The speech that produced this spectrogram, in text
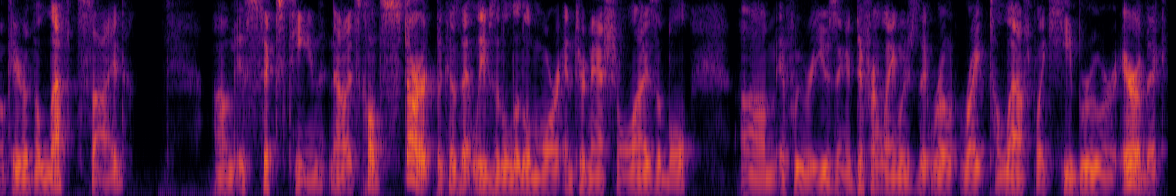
okay, or the left side, um, is 16. Now it's called start because that leaves it a little more internationalizable. Um, if we were using a different language that wrote right to left, like Hebrew or Arabic,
